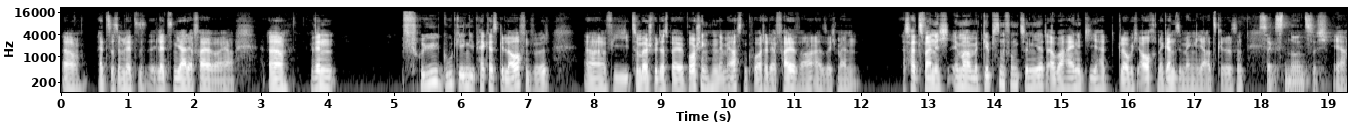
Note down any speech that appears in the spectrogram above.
Hm? äh, als das im letztes, letzten Jahr der Fall war, ja. Äh, wenn früh gut gegen die Packers gelaufen wird, äh, wie zum Beispiel das bei Washington im ersten Quarter der Fall war. Also ich meine, es hat zwar nicht immer mit Gibson funktioniert, aber Heineke hat, glaube ich, auch eine ganze Menge Yards gerissen. 96. Ja.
